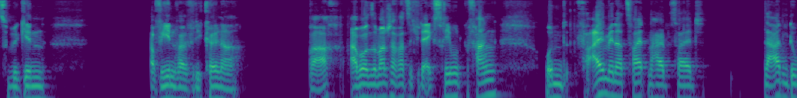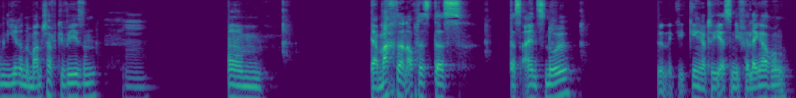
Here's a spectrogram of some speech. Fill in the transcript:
zu Beginn auf jeden Fall für die Kölner brach. Aber unsere Mannschaft hat sich wieder extrem gut gefangen und vor allem in der zweiten Halbzeit klar die dominierende Mannschaft gewesen. Mhm. Ähm, ja, macht dann auch das, das, das 1-0. Ging natürlich erst in die Verlängerung,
